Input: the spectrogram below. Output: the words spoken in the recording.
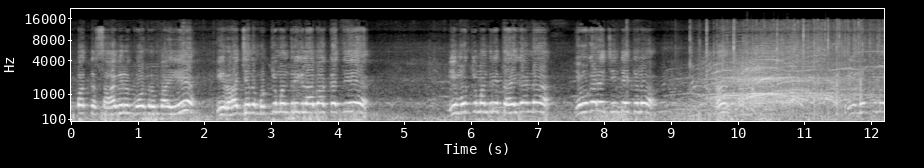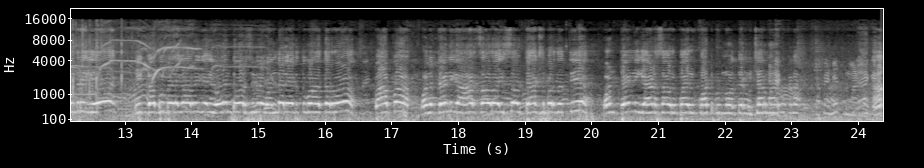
ಎಪ್ಪತ್ತು ಸಾವಿರ ಕೋಟಿ ರೂಪಾಯಿ ಈ ರಾಜ್ಯದ ಮುಖ್ಯಮಂತ್ರಿಗೆ ಲಾಭ ಆಕತಿ ಈ ಮುಖ್ಯಮಂತ್ರಿ ತಾಯ್ಗಂಡ, ಇವಾಗರೇ ಚಿಂತೆ ಐತಿಲ್ಲ? ಈ ಮುಖ್ಯಮಂತ್ರಿಗೆ ಈ ಕಬ್ಬು ಬೆಳೆಗಾರರಿಗೆ ತಗೋತಾರು ಪಾಪ ಒಂದು ಟನ್ನಿಗೆ ಆರ್ ಸಾವಿರ ಐದ್ ಸಾವಿರ ಟ್ಯಾಕ್ಸ್ ಬರ್ತೈತಿ. ಒಂದ್ ಟನ್ನಿಗೆ ಎರಡ್ ಸಾವಿರ ರೂಪಾಯಿ ಕೊಟ್ಬಿಟ್ಟು ಅಂತೇಳಿ ವಿಚಾರ ಮಾಡ್ಬೇಕಲ್ಲ. ಆ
